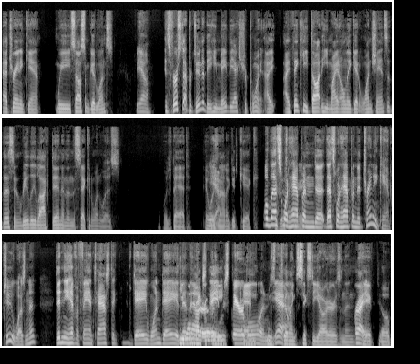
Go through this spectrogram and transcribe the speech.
at training camp. We saw some good ones. Yeah. His first opportunity, he made the extra point. I, I think he thought he might only get one chance at this and really locked in, and then the second one was was bad. It was Yeah. not a good kick. Well, that's what great. happened. Uh, that's what happened at training camp too, wasn't it? Didn't he have a fantastic day one day, and He then the next day was terrible? And, was yeah, drilling 60 yarders, and then Right. Dave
